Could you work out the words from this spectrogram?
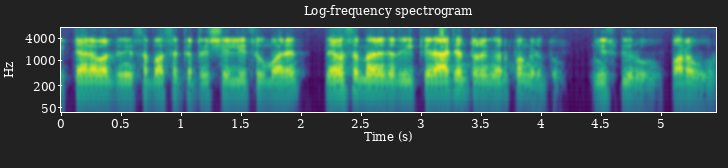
Vijnanavardhini Sabha secretary Shelly Sukumaran Devaswom manager E K Rajan തുടങ്ങിയവർ പങ്കെടുത്തു. News bureau Paravur.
